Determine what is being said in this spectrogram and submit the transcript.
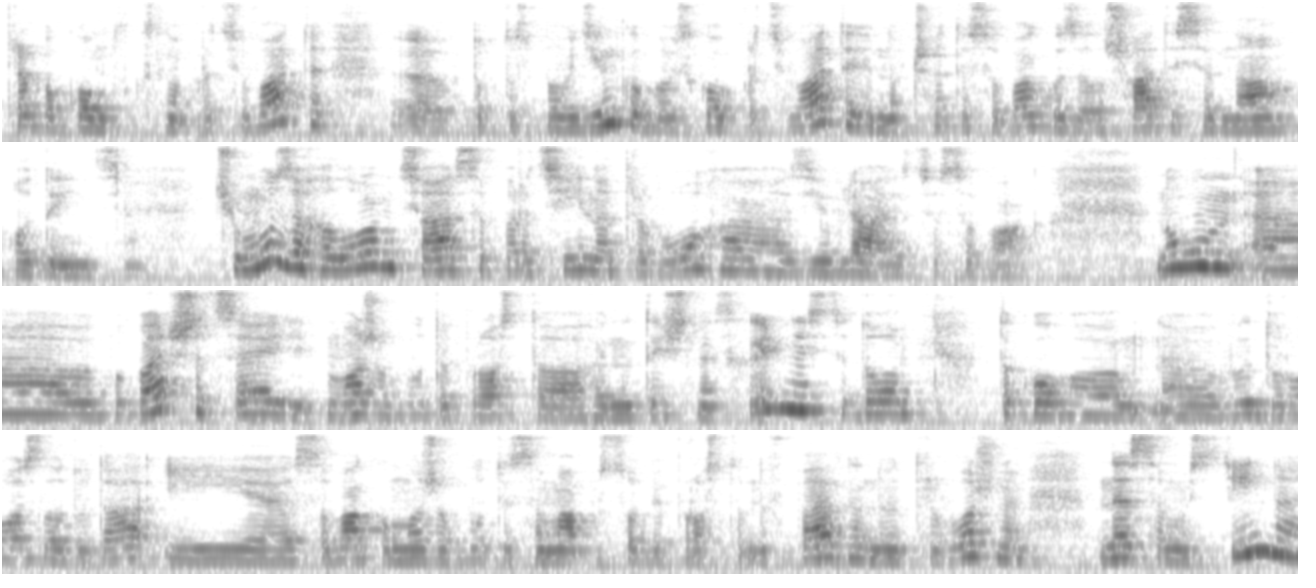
Треба комплексно працювати, е, тобто з поведінкою обов'язково працювати і навчити собаку залишатися наодинці. Чому загалом ця сепараційна тривога з'являється собак? Ну, по-перше, це може бути просто генетична схильність до такого е, виду розладу, да? і собака може бути сама по собі просто невпевненою, тривожною, не самостійною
